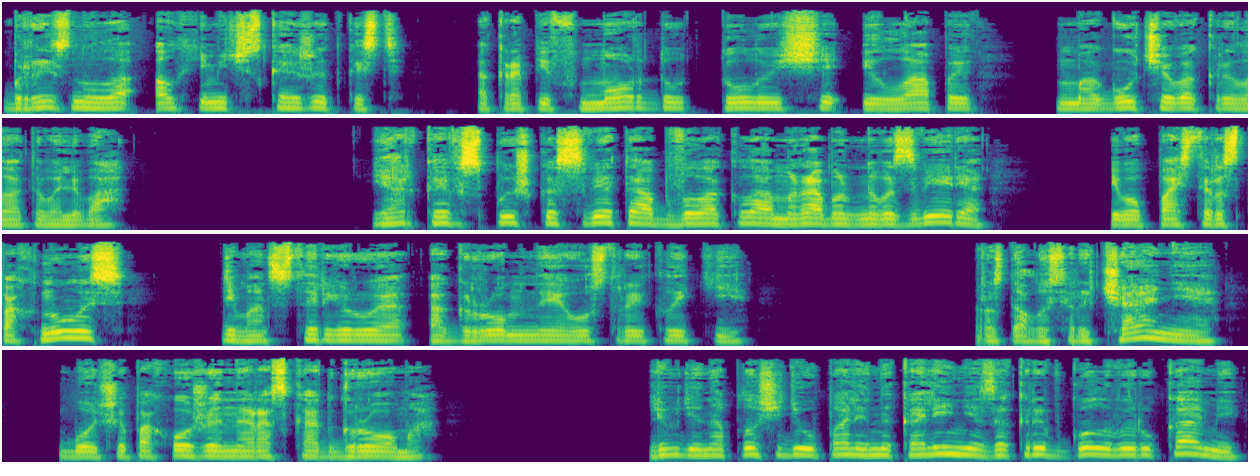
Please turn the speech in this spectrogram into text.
брызнула алхимическая жидкость, окропив морду, туловище и лапы могучего крылатого льва. Яркая вспышка света обволокла мраморного зверя, его пасть распахнулась, демонстрируя огромные острые клыки. Раздалось рычание, больше похожее на раскат грома. Люди на площади упали на колени, закрыв головы руками.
